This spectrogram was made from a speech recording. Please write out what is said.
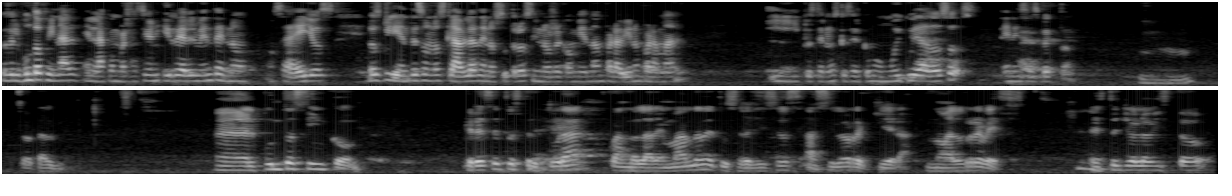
pues el punto final en la conversación y realmente no. O sea, ellos, los clientes son los que hablan de nosotros y nos recomiendan para bien o para mal. y pues tenemos que ser como muy cuidadosos en ese aspecto. Totalmente. El punto 5. Crece tu estructura cuando la demanda de tus servicios así lo requiera, no al revés. Esto yo lo he visto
